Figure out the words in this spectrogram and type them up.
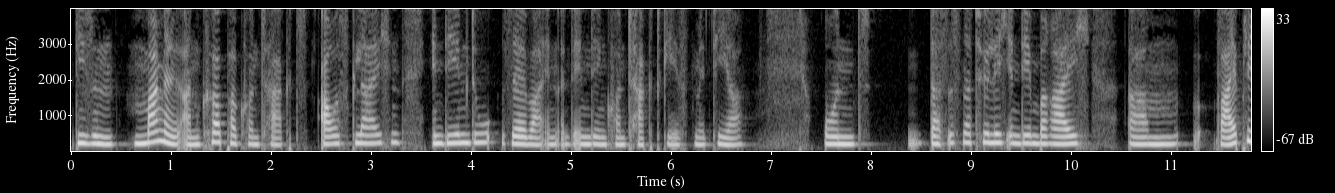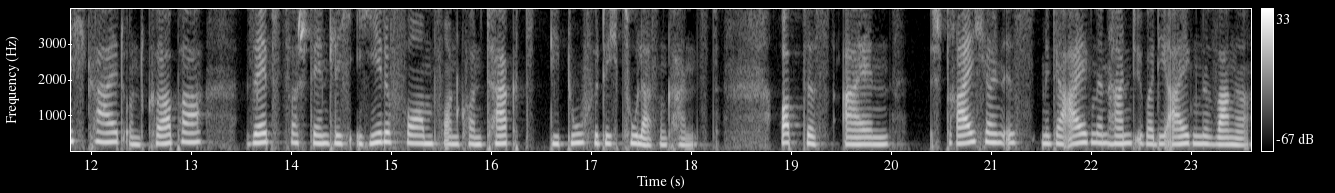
diesen Mangel an Körperkontakt ausgleichen, indem du selber in, in den Kontakt gehst mit dir. Und das ist natürlich in dem Bereich ähm, Weiblichkeit und Körper selbstverständlich jede Form von Kontakt, die du für dich zulassen kannst. Ob das ein Streicheln ist mit der eigenen Hand über die eigene Wange,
